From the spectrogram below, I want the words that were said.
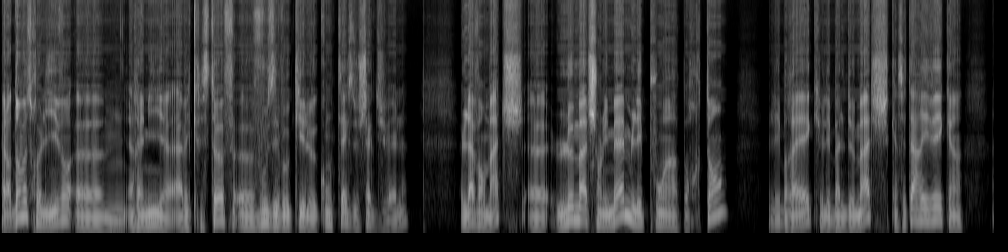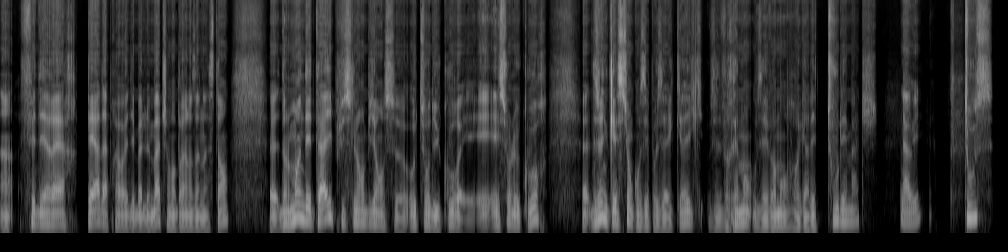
Alors, dans votre livre, euh, Rémi, avec Christophe, euh, vous évoquez le contexte de chaque duel, l'avant-match, euh, le match en lui-même, les points importants, les breaks, les balles de match, car c'est arrivé qu'un un Federer perde après avoir eu des balles de match, on va en parler dans un instant. Euh, dans le moins de détails, plus l'ambiance euh, autour du cours et, et- et sur le cours. Euh, déjà une question qu'on s'est posée avec Eric, vous, êtes vraiment, vous avez vraiment regardé tous les matchs? Ah oui. Tous?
